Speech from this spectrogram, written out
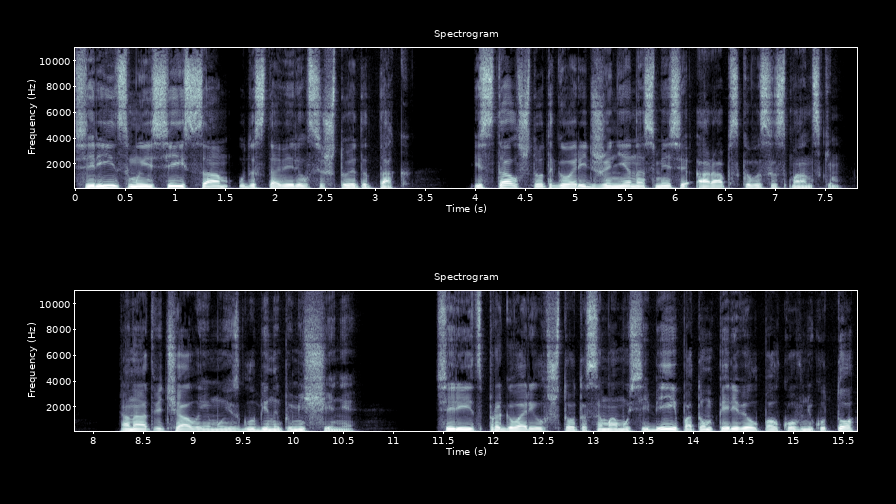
Сириец Моисей сам удостоверился, что это так и стал что-то говорить жене на смеси арабского с испанским. Она отвечала ему из глубины помещения. Сириец проговорил что-то самому себе и потом перевел полковнику то,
